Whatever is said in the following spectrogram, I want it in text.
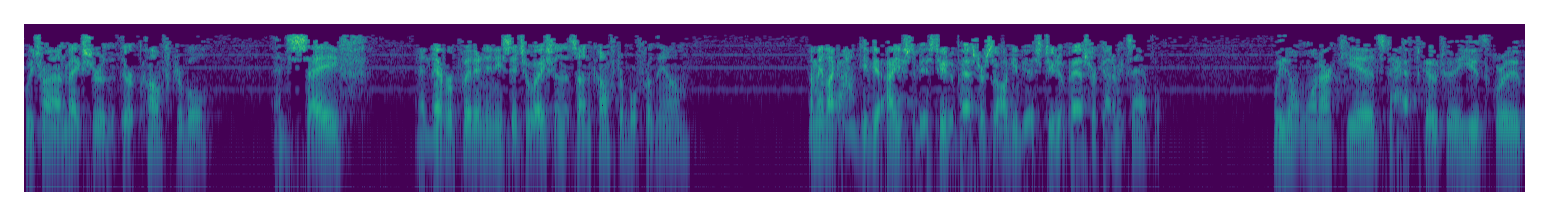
We try and make sure that they're comfortable and safe and never put in any situation that's uncomfortable for them. I mean, like, I'll give you, I used to be a student pastor, so I'll give you a student pastor kind of example. We don't want our kids to have to go to a youth group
